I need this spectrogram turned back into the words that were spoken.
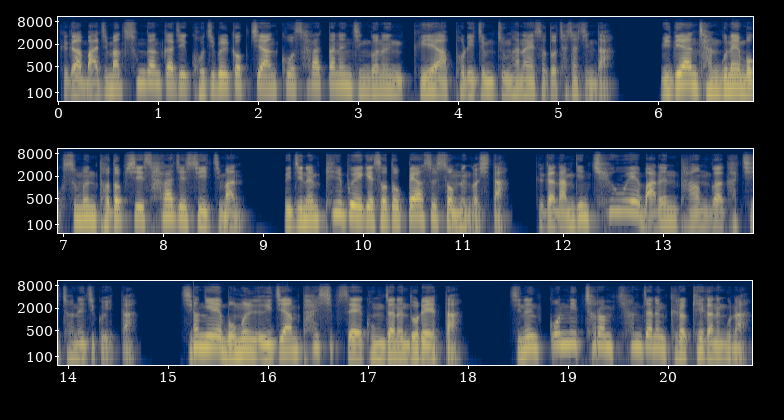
그가 마지막 순간까지 고집을 꺾지 않고 살았다는 증거는 그의 아포리즘 중 하나에서도 찾아진다. 위대한 장군의 목숨은 덧없이 사라질 수 있지만 의지는 필부에게서도 빼앗을 수 없는 것이다. 그가 남긴 최후의 말은 다음과 같이 전해지고 있다. 지팡이의 몸을 의지한 80세의 공자는 노래했다. 지는 꽃잎처럼 현자는 그렇게 가는구나.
